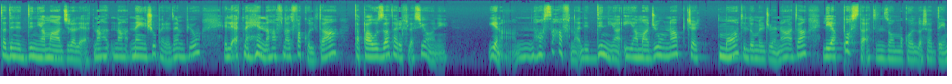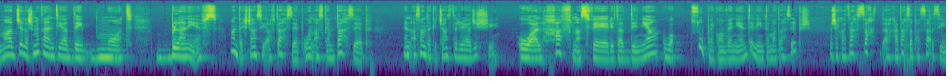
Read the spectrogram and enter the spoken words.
ta' din id-dinja maġla li qed ngħixu pereżempju, li qed neħinna ħafna l-fakultà ta' pawża ta' riflessjoni. Jena, nħossa ħafna li d-dinja hija maġuna b'ċert mod illum il-ġurnata li apposta qed nżommu kollox għaddej maġġel għax meta inti għaddej b'mod bla nifs, m'għandek ċans jaqaf taħseb u nqas kemm taħseb Inqas għandek iċ-ċans tirreaġixxi. U għal ħafna sferi tad-dinja huwa super konvenjenti li inti ma taħsibx, għax jekk ħa taħseb ħa saqsi.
